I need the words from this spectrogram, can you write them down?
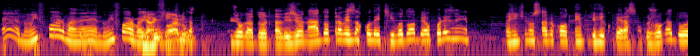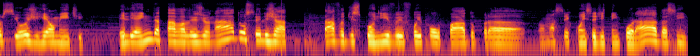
É, não informa, né? Não informa. Não a informa. Fica... Jogador está lesionado através da coletiva do Abel, por exemplo. A gente não sabe qual o tempo de recuperação do jogador, se hoje realmente ele ainda estava lesionado ou se ele já estava disponível e foi poupado para uma sequência de temporada, assim,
